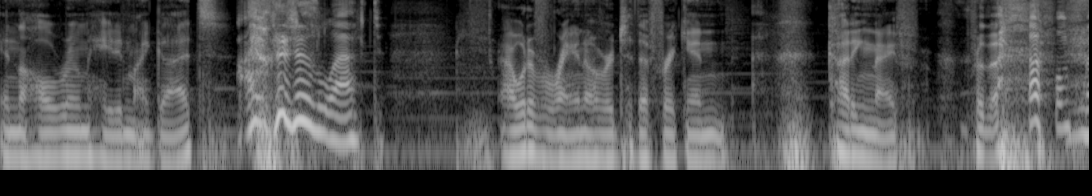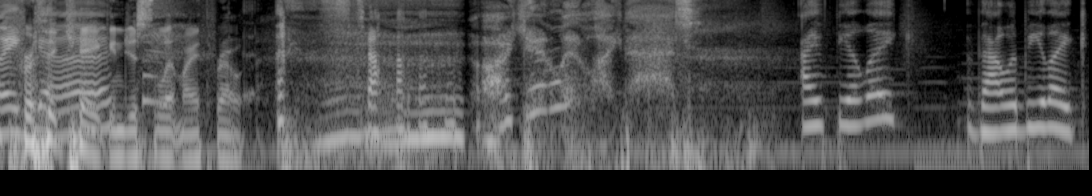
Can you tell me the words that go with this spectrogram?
and the whole room hated my guts, I would have just left. I would have ran over to the freaking cutting knife for the Oh my for the cake and just slit my throat. Stop. I can't live like. I feel like that would be like,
